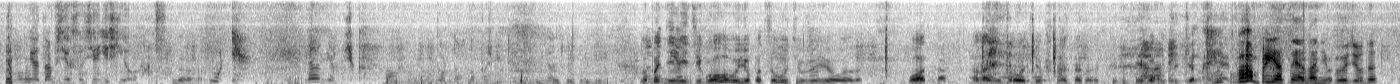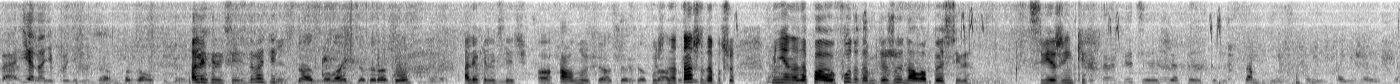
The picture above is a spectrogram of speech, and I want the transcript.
Чтобы у меня там всех соседей съела. Да. Ой, да, Гердочка? Дорда, ну посмотри на меня. Ну поднимите голову ее, поцелуйте уже ее. Вот так. Она не против. И вам приятно. Вам приятно, и она не против, да? Да, и она не против. Да, пожалуйста. Олег Алексеевич, давайте. Мечта сбылась, все хорошо? Олег Алексеевич. А, А, ну сейчас, сейчас, сейчас. пусть Наташа, да, потому что мне надо пару фото там для журнала просили. Свеженьких. Так, я сейчас скажу, сам поезжаю еще.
